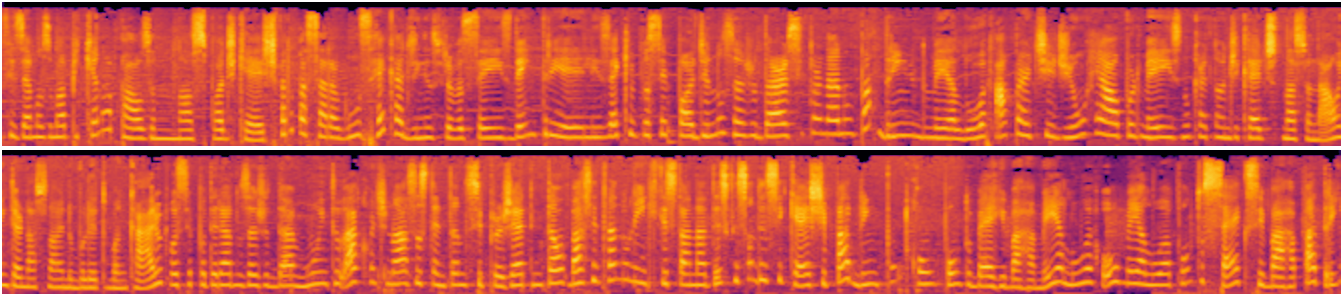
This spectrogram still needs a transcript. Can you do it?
fizemos uma pequena pausa no nosso podcast para passar alguns recadinhos para vocês. Dentre eles é que você pode nos ajudar a se tornar um padrinho do Meia Lua a partir de um real por mês no cartão de crédito nacional, internacional e no boleto bancário. Você poderá nos ajudar muito a continuar sustentando esse projeto. Então, basta entrar no link que está na descrição desse cast, padrim.com.br barra meia lua ou meialua.sexy barra padrim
